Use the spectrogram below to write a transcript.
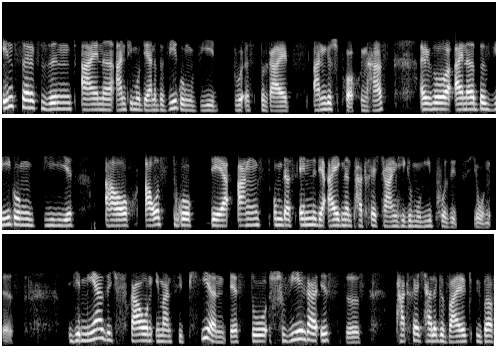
Incels sind eine antimoderne Bewegung, wie du es bereits angesprochen hast. Also eine Bewegung, die auch Ausdruck der Angst um das Ende der eigenen patriarchalen Hegemonieposition ist. Je mehr sich Frauen emanzipieren, desto schwerer ist es, patriarchale Gewalt über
